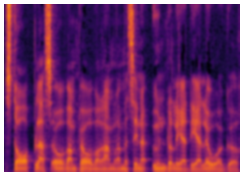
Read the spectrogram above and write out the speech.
staplas ovanpå varandra med sina underliga dialoger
